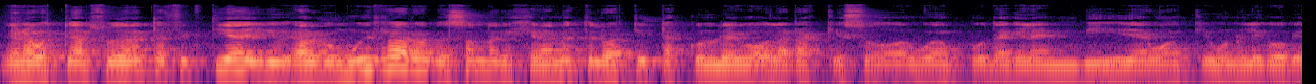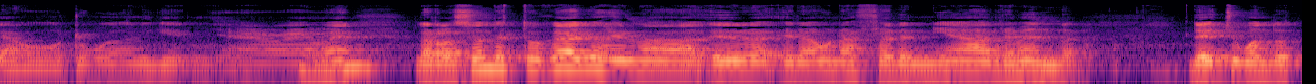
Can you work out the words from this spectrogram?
era una cuestión absolutamente afectiva y algo muy raro, pensando que generalmente los artistas con lo ególatras que son, weón, puta, que la envidia, weón, que uno le copia a otro, weón, y que... La relación de estos gallos era una, era, era una fraternidad tremenda. De hecho, cuando,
